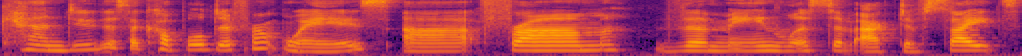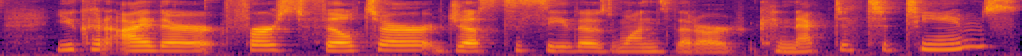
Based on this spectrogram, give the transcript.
can do this a couple different ways. Uh, from the main list of active sites, you can either first filter just to see those ones that are connected to Teams.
